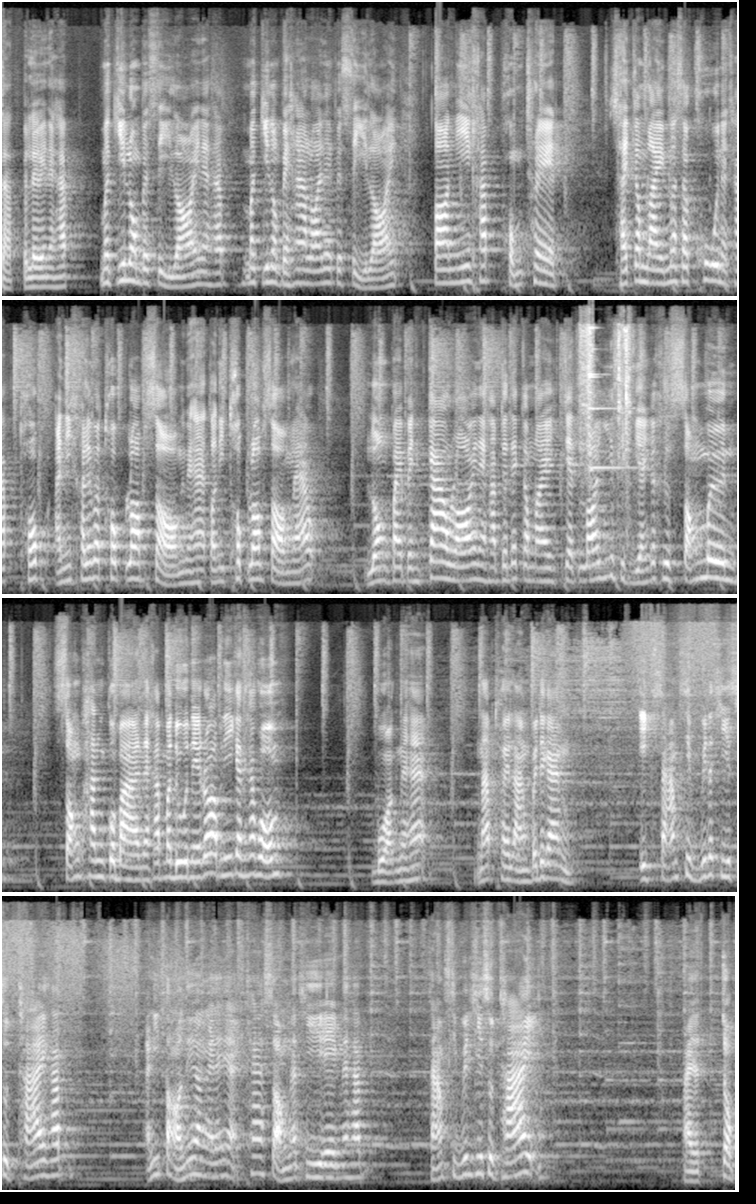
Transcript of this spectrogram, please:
จัดไปเลยนะครับ เมื่อกี้ลงไป 400 นะครับ เมื่อกี้ลงไป 500 ได้ไป 400 ตอนนี้ครับผมเทรดใช้กำไรเมื่อสักครู่นะครับ ทบ อันนี้เขาเรียกว่าทบรอบ 2 นะฮะ ตอนนี้ทบรอบ 2 แล้ว ลงไปเป็น 900 นะครับ จะได้กำไร 720 เหรียญก็คือ 22,000 กว่าบาทนะครับ มาดูในรอบนี้กันครับผม บวกนะฮะ นับถอยหลังไปด้วยกัน อีก 30 วินาทีสุดท้ายครับ อันนี้ต่อเนื่องไงเนี่ย แค่ 2 นาทีเองนะครับ 30 วินาทีสุดท้าย อาจจะจบ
